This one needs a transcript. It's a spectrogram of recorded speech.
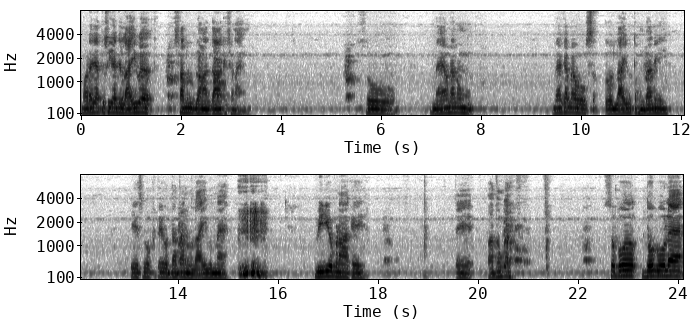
ਮਾੜਾ ਜਿਹਾ ਤੁਸੀਂ ਅੱਜ ਲਾਈਵ ਸਾਨੂੰ ਗਾਣਾ ਗਾ ਕੇ ਸੁਣਾਇਆ ਸੋ ਮੈਂ ਉਹਨਾਂ ਨੂੰ ਮੈਂ ਕਿਹਾ ਮੈਂ ਉਸ ਲਾਈਵ ਤਾਂ ਹੁੰਦਾ ਨਹੀਂ। ਫੇਸਬੁੱਕ ਤੇ ਉਦਾਂ ਤੁਹਾਨੂੰ ਲਾਈਵ ਮੈਂ ਵੀਡੀਓ ਬਣਾ ਕੇ ਤੇ ਪਾ ਦੂੰਗਾ ਸੋ ਬੋਲ ਦੋ ਬੋਲ ਹੈ।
